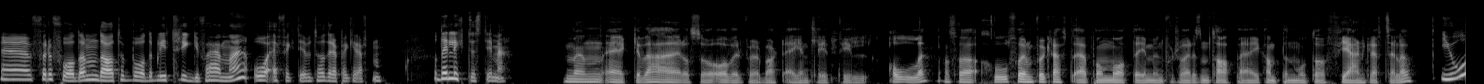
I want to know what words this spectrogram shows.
eh, for å få dem da til å både bli trygge for henne og effektive til å drepe kreften. Og det lyktes de med. Men er ikke det her også overførbart egentlig til alle? Altså all form for kreft er på en måte immunforsvaret som taper i kampen mot å fjerne kreftceller? Jo,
